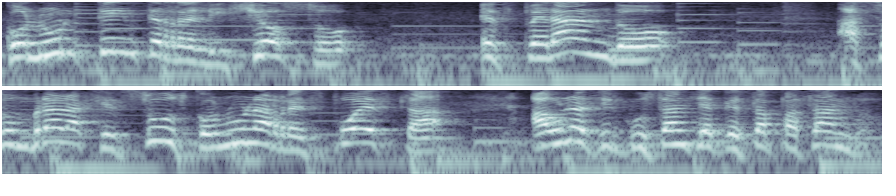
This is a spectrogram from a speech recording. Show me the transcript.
con un tinte religioso esperando asombrar a Jesús con una respuesta a una circunstancia que está pasando.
